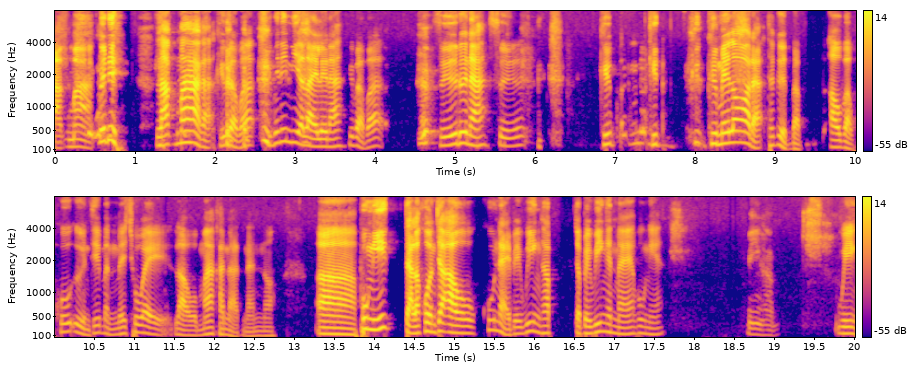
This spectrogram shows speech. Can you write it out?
รักมากไม่ได้รักมากอะ คือแบบว่าคือไม่ได้มีอะไรเลยนะ คือแบบว่า ซื้อด้วยนะ ซื้อ คือคือคือคือไม่รอดอะ ถ้าเกิดแบบ เอาแบบคู่อื่นที่มันไม่ช่วยเรามากขนาดนั้นเนาะอ่าพรุ่งนี้แต่ละคนจะเอาคู่ไหนไปวิ่งครับ จะไปวิ่งกันไหมพรุ่งนี้มีครับ วิ่ง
